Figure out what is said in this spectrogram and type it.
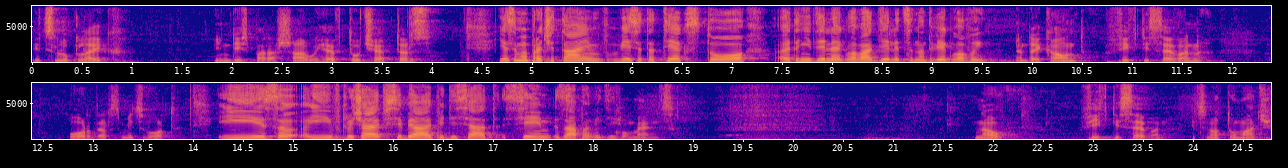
it's look like in this parasha we have two chapters Если мы прочитаем весь этот текст, то эта недельная глава делится на две главы. and I count 57 orders, mitzvot, И, с- и включает в себя 57 заповедей. commands. Now, 57, it's not too much.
